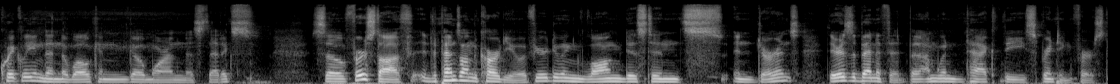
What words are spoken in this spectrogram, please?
quickly, and then Noel can go more on aesthetics. So first off, it depends on the cardio. If you're doing long distance endurance, there is a benefit, but I'm going to attack the sprinting first.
